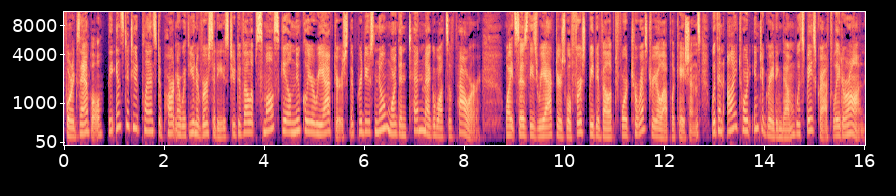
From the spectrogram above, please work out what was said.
For example, the Institute plans to partner with universities to develop small scale nuclear reactors that produce no more than 10 megawatts of power. White says these reactors will first be developed for terrestrial applications with an eye toward integrating them with spacecraft later on.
